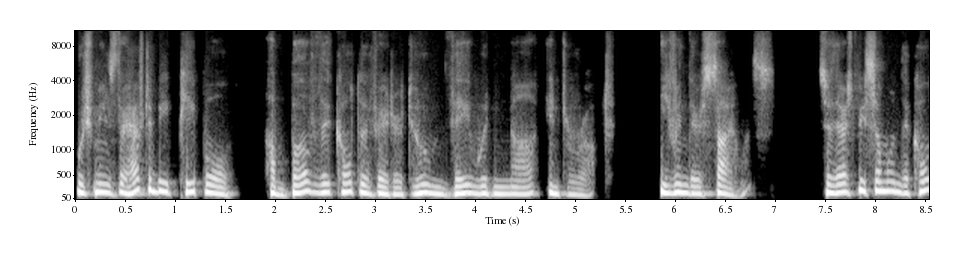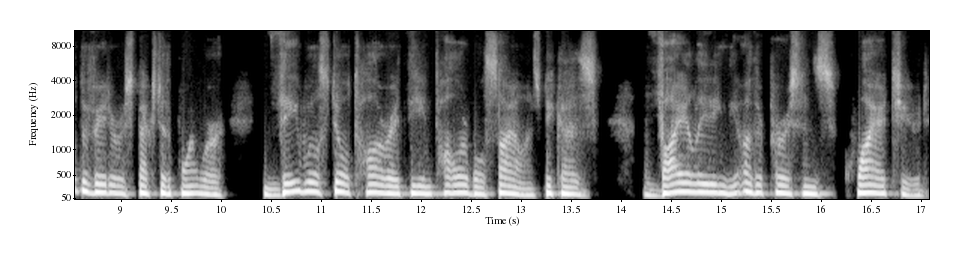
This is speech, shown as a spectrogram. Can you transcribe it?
which means there have to be people above the cultivator to whom they would not interrupt, even their silence. So there has to be someone the cultivator respects to the point where they will still tolerate the intolerable silence because violating the other person's quietude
